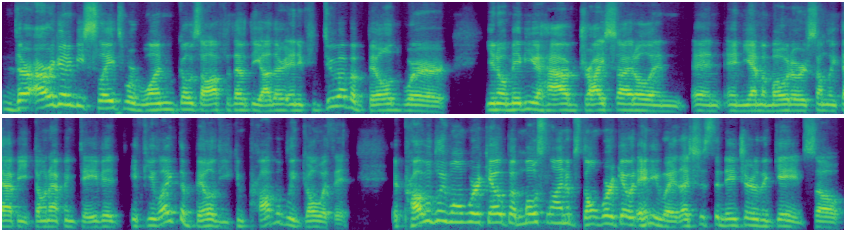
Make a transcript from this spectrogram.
there are going to be slates where one goes off without the other. And if you do have a build where you know, maybe you have Draisaitl and and and Yamamoto or something like that, but you don't have McDavid. If you like the build, you can probably go with it. It probably won't work out, but most lineups don't work out anyway. That's just the nature of the game. So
